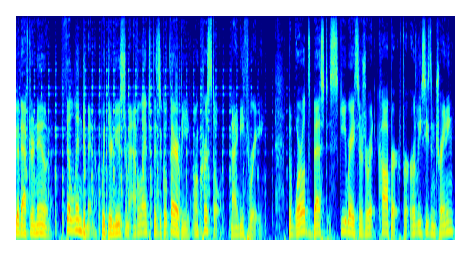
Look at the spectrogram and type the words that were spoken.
Good afternoon. Phil Lindeman with your news from Avalanche Physical Therapy on Krystal 93. The world's best ski racers are at Copper for early season training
